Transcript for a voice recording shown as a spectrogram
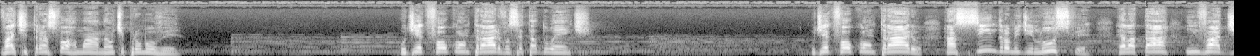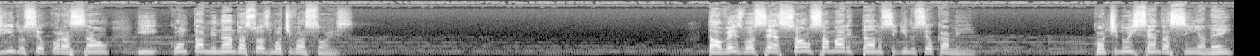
vai te transformar, não te promover. O dia que for o contrário, você está doente. O dia que for o contrário, a síndrome de Lúcifer, ela está invadindo o seu coração e contaminando as suas motivações. Talvez você é só um samaritano seguindo o seu caminho. Continue sendo assim, amém?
